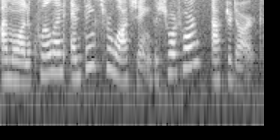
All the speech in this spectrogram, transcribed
I'm Alana Quillen, and thanks for watching The Shorthorn After Dark.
